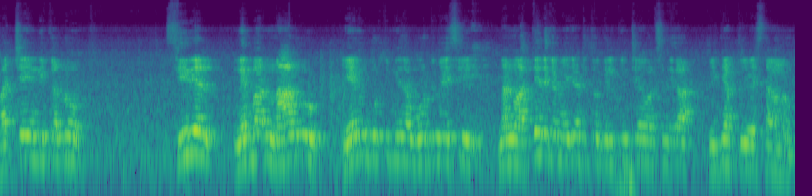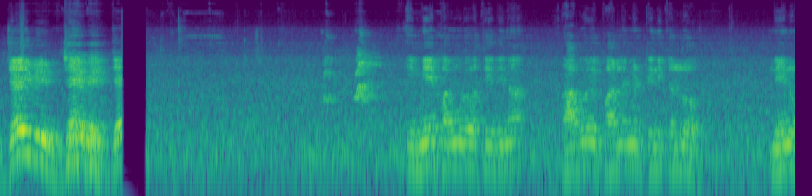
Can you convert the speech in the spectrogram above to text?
వచ్చే ఎన్నికల్లో సీరియల్ నెంబర్ నాలుగు ఏడు గుర్తు మీద ఓటు వేసి నన్ను అత్యధిక మెజార్టీతో గెలిపించవలసిందిగా విజ్ఞప్తి చేస్తా ఉన్నాం. జై భీమ్! జై భీమ్. జై ఈ మే పదమూడవ తేదీన రాబోయే పార్లమెంట్ ఎన్నికల్లో నేను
